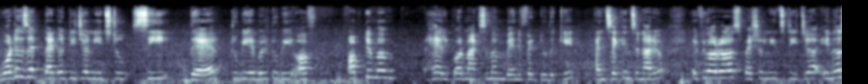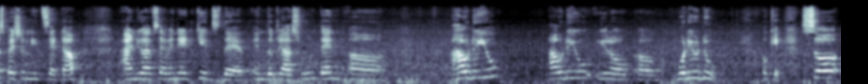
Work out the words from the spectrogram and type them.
what is it that a teacher needs to see there to be able to be of optimum help or maximum benefit to the kid? And second scenario if you are a special needs teacher in a special needs setup and you have seven eight kids there in the classroom then uh, how do you how do you you know uh, what do you do? Okay so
